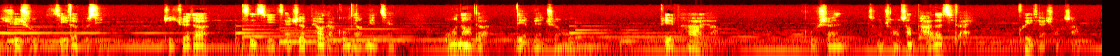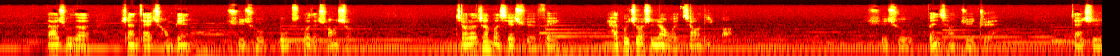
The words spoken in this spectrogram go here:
许褚急得不行，只觉得自己在这漂亮姑娘面前窝囊的脸面全无。别怕呀！顾生从床上爬了起来，跪在床上，拉住了站在床边许褚无措的双手。交了这么些学费，还不就是让我教你吗？许褚本想拒绝，但是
